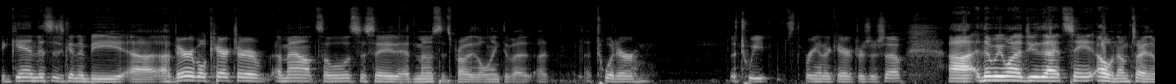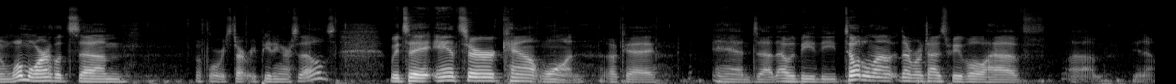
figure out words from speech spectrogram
Again, this is going to be a, a, variable character amount. So let's just say at most it's probably the length of a, a, a Twitter a tweet. It's 300 characters or so. Uh, and then we want to do that same. Oh, no, I'm sorry. Then one more. Let's um, before we start repeating ourselves. We'd say answer count one. Okay. and uh, that would be the total number of times people have, um, you know,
